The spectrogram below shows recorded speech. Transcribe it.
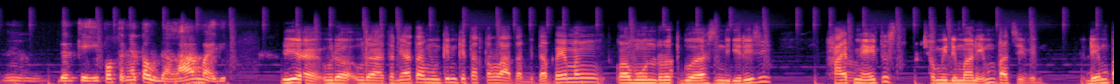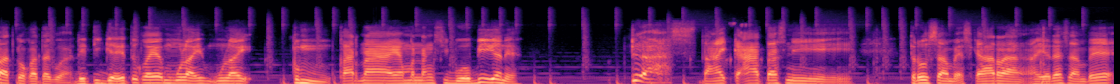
Hmm. Dan ke hip hop ternyata udah lama ya. Iya, udah udah ternyata mungkin kita telat tapi tapi emang kalau menurut gua sendiri sih hype-nya itu Xiaomi The Money 4 sih, Vin. D4 kok kata gua. D3 itu kayak mulai mulai boom karena yang menang si Bobby kan ya. Das, naik ke atas nih. Terus sampai sekarang akhirnya sampai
